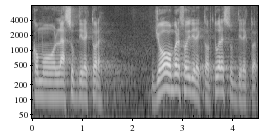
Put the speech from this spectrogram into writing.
como la subdirectora. Yo, hombre, soy director, tú eres subdirectora.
